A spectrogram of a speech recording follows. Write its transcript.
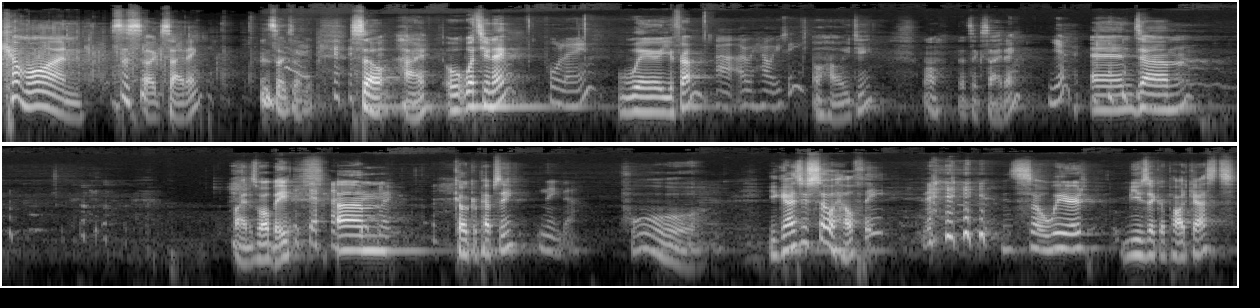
Come on. This is so exciting. This is so exciting. So, hi. Oh, what's your name? Pauline, Where are you from? uh, Ohauiti. Oh, Hawaii. Oh, that's exciting. Yeah. And um, might as well be. Um, Coke or Pepsi? Neither. Ooh. You guys are so healthy. it's so weird. Music or podcasts?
